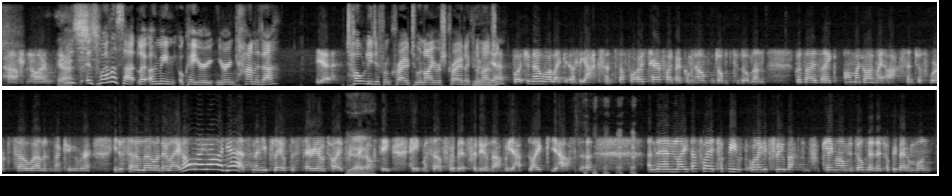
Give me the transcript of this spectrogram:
Half time. Yeah, As, as well as that, like I mean, okay, you're you're in Canada, yeah. totally different crowd to an Irish crowd. I can Yeah. imagine. Yeah, but you know what? Like uh, the accent. That's what I was terrified about coming home from Dublin to Dublin because I was like, oh my god, my accent just worked so well in Vancouver. You just said hello, and they're like, oh my god, yes, and then you play up the stereotypes. And, like Yeah. obviously, hate myself for a bit for doing that, but yeah, like you have to. and then like that's why it took me when I get flew back, to, came home to Dublin. It took me about a month.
